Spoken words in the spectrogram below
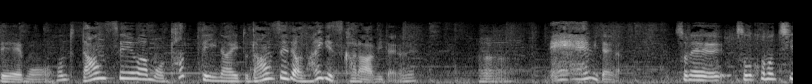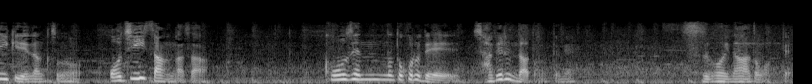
で、もう本当男性はもう立っていないと男性ではないですから、みたいなね。うん、えーみたいな。それ、そのこの地域でなんかその、おじいさんがさ、公然のところで喋るんだと思ってね。すごいなと思って。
